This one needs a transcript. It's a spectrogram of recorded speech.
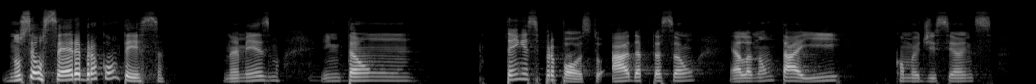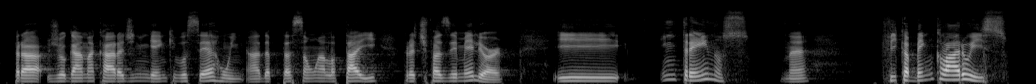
no seu cérebro aconteça, não é mesmo? Então, tem esse propósito. A adaptação, ela não está aí, como eu disse antes, para jogar na cara de ninguém que você é ruim. A adaptação, ela está aí para te fazer melhor. E em treinos, né, fica bem claro isso.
